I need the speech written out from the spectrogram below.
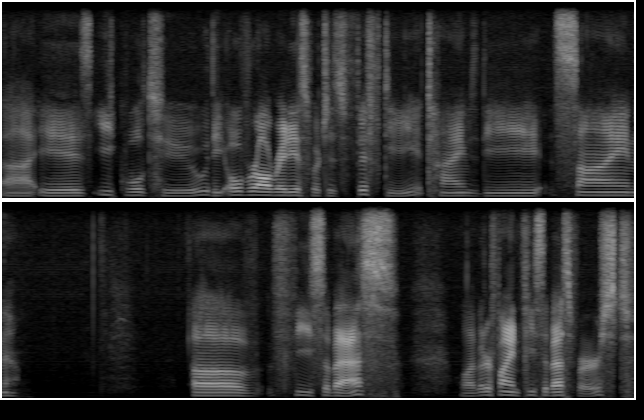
uh, is equal to the overall radius, which is 50, times the sine of phi sub s. Well, I better find phi sub s first.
